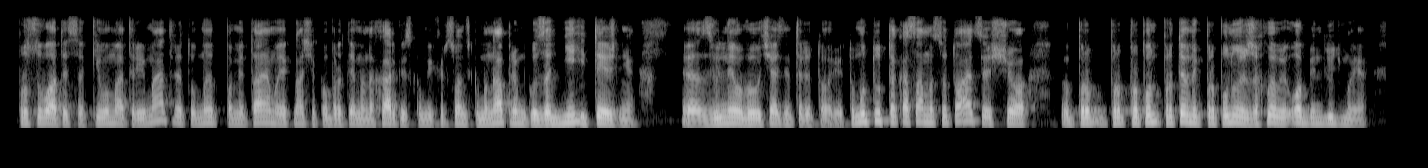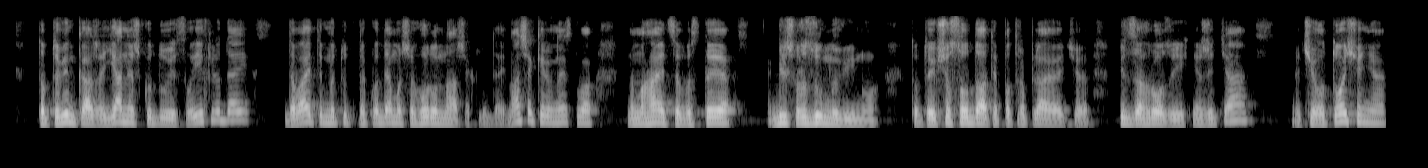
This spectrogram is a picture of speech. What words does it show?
просуватися кілометри і метри, то ми пам'ятаємо, як наші побратими на Харківському і Херсонському напрямку за дні і тижні звільнили величезні території. Тому тут така сама ситуація, що е, про, про, противник пропонує жахливий обмін людьми. Тобто він каже: Я не шкодую своїх людей. Давайте ми тут накладемо ще гору наших людей. Наше керівництво намагається вести більш розумну війну. Тобто, якщо солдати потрапляють е, під загрозу їхнє життя чи оточення,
